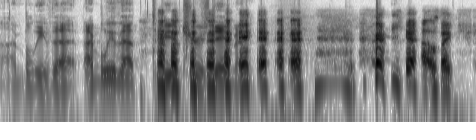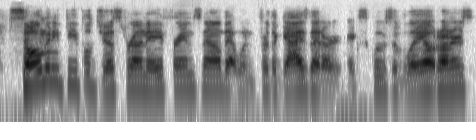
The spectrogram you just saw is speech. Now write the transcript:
I believe that. I believe that to be a true statement. yeah, like so many people just run A-frames now that when for the guys that are exclusive layout hunters,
